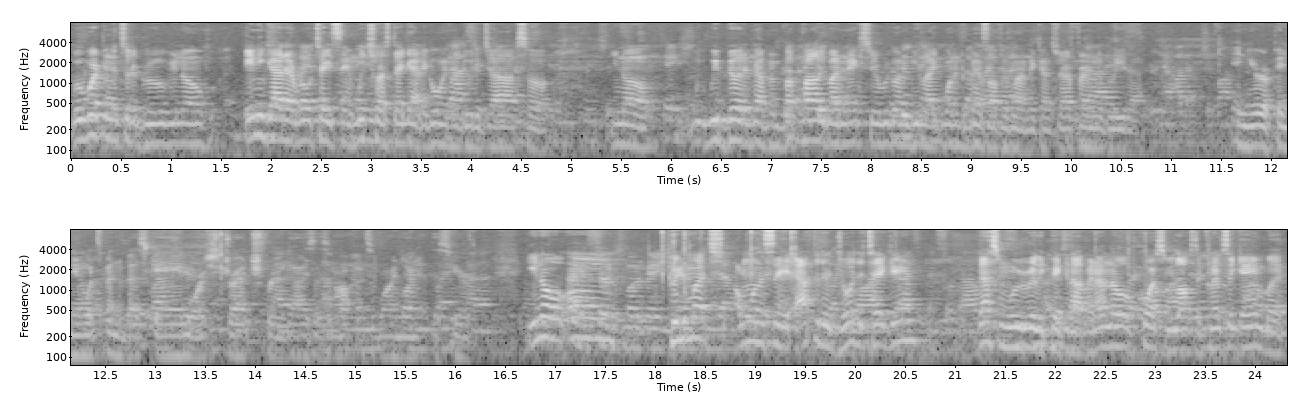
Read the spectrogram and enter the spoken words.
we're working into the groove. You know, any guy that rotates in, we trust that guy to go in and do the job. So you know, we, we build it up, and but probably by next year we're going to be like one of the best offensive line in the country. I firmly believe that. In your opinion, what's been the best game or stretch for you guys as an offensive line unit this year? You know, um, pretty much, I want to say after the Georgia Tech game, that's when we really picked it up. And I know, of course, we lost the Clemson game, but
